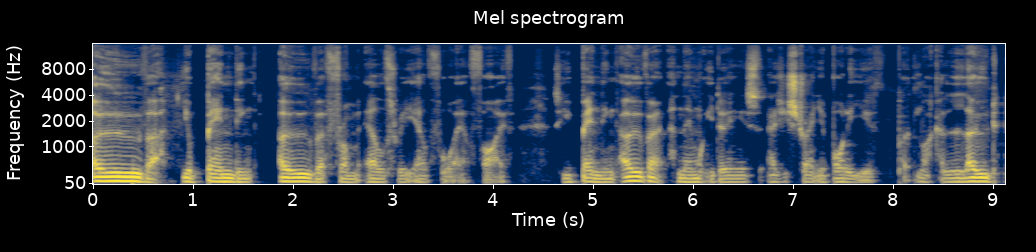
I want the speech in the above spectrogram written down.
over, you're bending over from L3, L4, L5. So you're bending over, and then what you're doing is as you straighten your body, you put like a load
